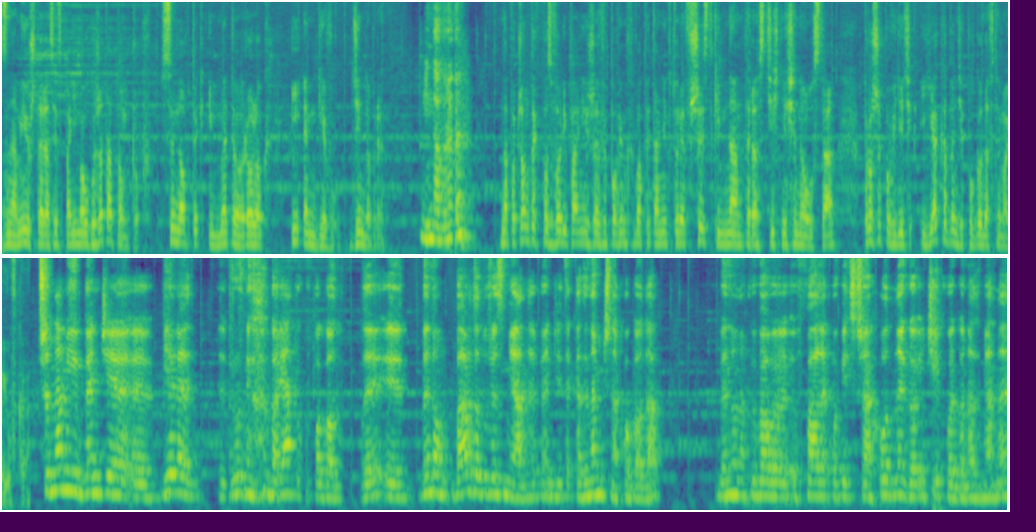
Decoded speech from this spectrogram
Z nami już teraz jest pani Małgorzata Tomczuk, synoptyk i meteorolog IMGW. Dzień dobry. Dzień dobry. Na początek pozwoli pani, że wypowiem chyba pytanie, które wszystkim nam teraz ciśnie się na usta. Proszę powiedzieć, jaka będzie pogoda w tę majówkę? Przed nami będzie y, wiele różnych wariantów pogody. Y, Będą bardzo duże zmiany, będzie taka dynamiczna pogoda. Będą napływały fale powietrza chłodnego i ciepłego na zmianę,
